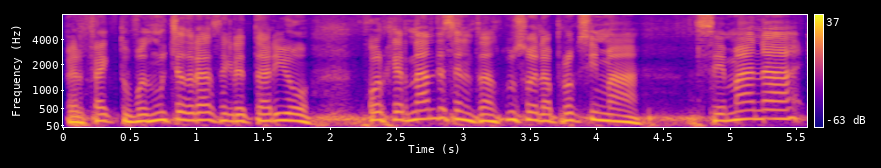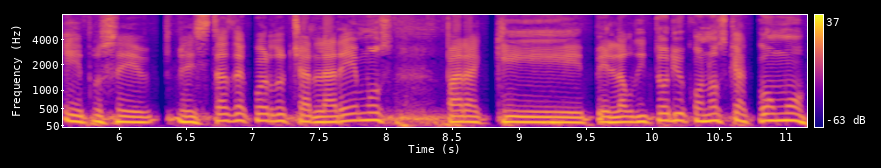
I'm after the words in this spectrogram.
Perfecto, pues muchas gracias, secretario Jorge Hernández. En el transcurso de la próxima semana, eh, pues eh, estás de acuerdo, charlaremos para que el auditorio conozca cómo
